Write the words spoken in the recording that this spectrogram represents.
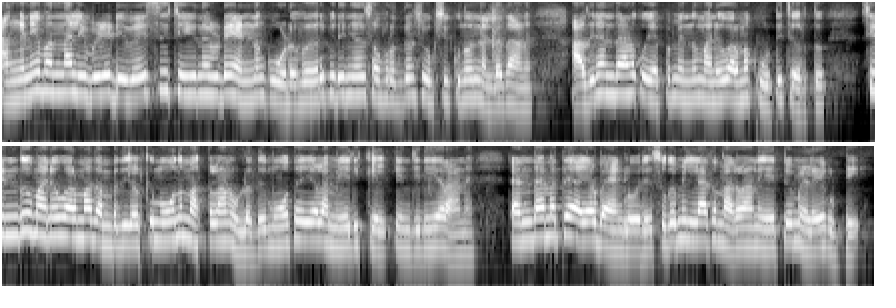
അങ്ങനെ വന്നാൽ ഇവിടെ ഡിവോഴ്സ് ചെയ്യുന്നവരുടെ എണ്ണം കൂടും. വേർപിരിഞ്ഞത് സൗഹൃദം സൂക്ഷിക്കുന്നത് നല്ലതാണ്. അതിനെന്താണ് കുഴപ്പമെന്നും മനോവർമ്മ മനു വർമ്മ കൂട്ടിച്ചേർത്തു. സിന്ധു മനു വർമ്മ ദമ്പതികൾക്ക് മൂന്ന് മക്കളാണുള്ളത്. മൂത്തയാൾ അമേരിക്കയിൽ എഞ്ചിനീയറാണ് രണ്ടാമത്തെ അയാൾ ബാംഗ്ലൂർ. സുഖമില്ലാത്ത മകളാണ് ഏറ്റവും ഇളയ കുട്ടി.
